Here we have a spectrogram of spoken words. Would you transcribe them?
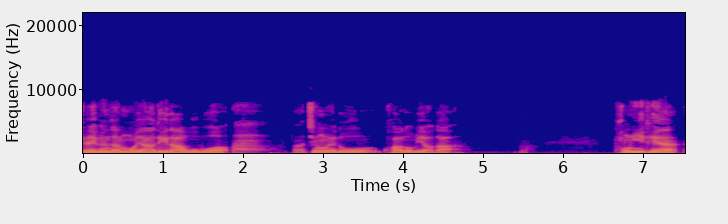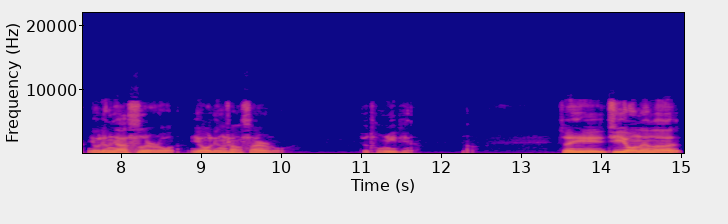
这也跟咱们国家地大物博，啊，经纬度跨度比较大，同一天有零下四十度的，也有零上三十度，就同一天，啊，所以既有那个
